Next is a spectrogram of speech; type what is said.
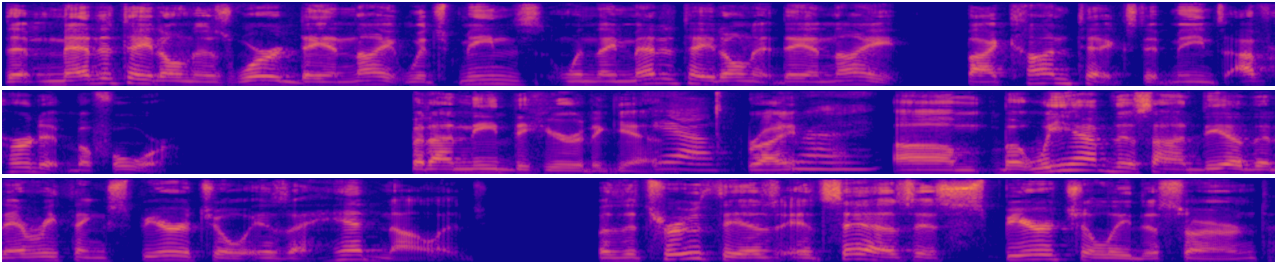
that meditate on His Word day and night, which means when they meditate on it day and night, by context, it means I've heard it before, but I need to hear it again. Yeah. Right? Right. Um, but we have this idea that everything spiritual is a head knowledge. But the truth is, it says it's spiritually discerned,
